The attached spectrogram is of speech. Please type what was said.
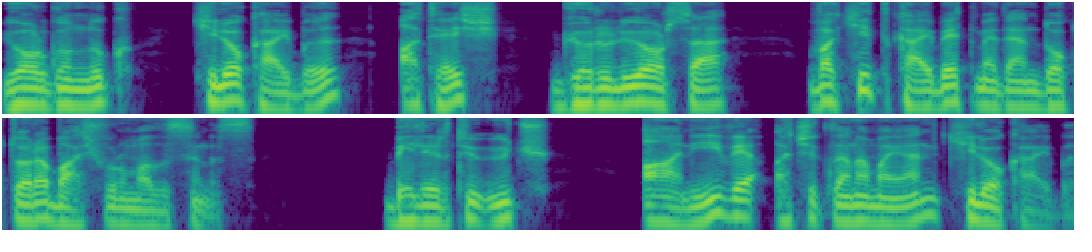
yorgunluk, kilo kaybı, ateş görülüyorsa vakit kaybetmeden doktora başvurmalısınız. Belirti 3. Ani ve açıklanamayan kilo kaybı.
